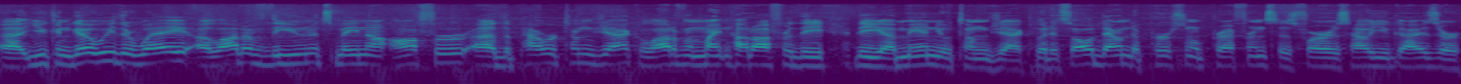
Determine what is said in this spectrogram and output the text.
uh, you can go either way. A lot of the units may not offer uh, the power tongue jack. A lot of them might not offer the, the uh, manual tongue jack, but it's all down to personal preference as far as how you guys are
